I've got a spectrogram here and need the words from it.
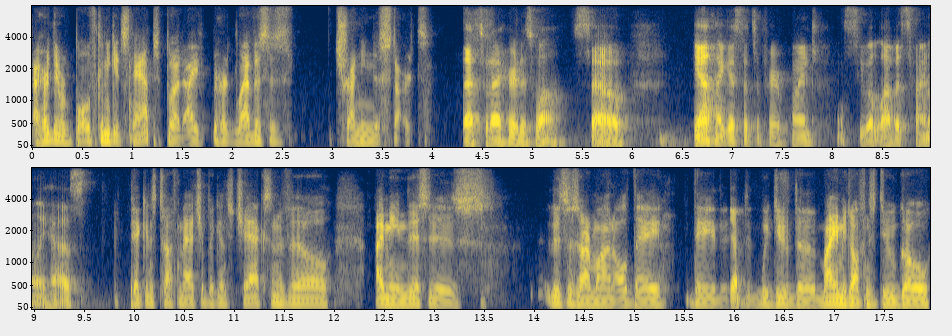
I heard they were both going to get snaps, but I heard Levis is trending to start. That's what I heard as well. So, yeah, I guess that's a fair point. We'll see what Levis finally has. Pickens tough matchup against Jacksonville. I mean, this is this is Armand all day. They yep. we do the Miami Dolphins do go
